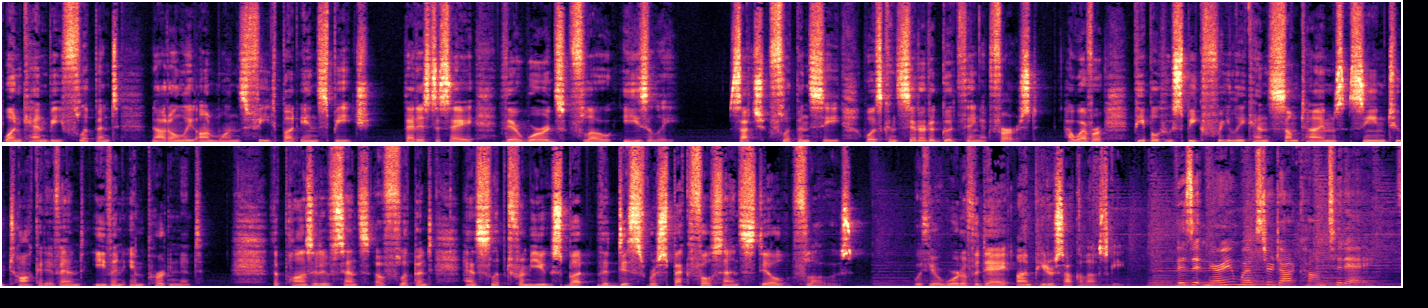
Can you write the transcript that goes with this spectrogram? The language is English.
One can be flippant not only on one's feet, but in speech. That is to say, their words flow easily. Such flippancy was considered a good thing at first. However, people who speak freely can sometimes seem too talkative and even impertinent. The positive sense of flippant has slipped from use, but the disrespectful sense still flows. With your word of the day, I'm Peter Sokolowski. Visit merriam-webster.com today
